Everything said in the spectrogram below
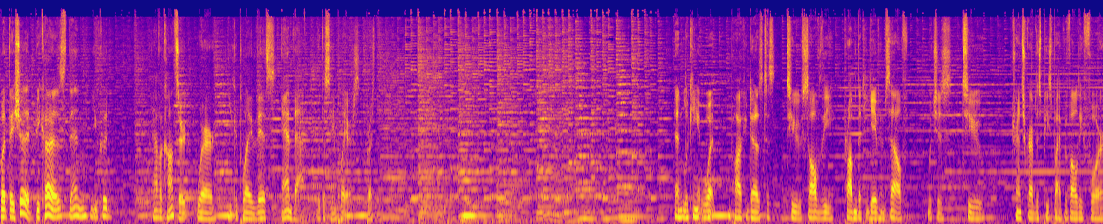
But they should, because then you could have a concert where you could play this and that with the same players present. And looking at what Bach does to to solve the problem that he gave himself, which is to transcribe this piece by Vivaldi for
